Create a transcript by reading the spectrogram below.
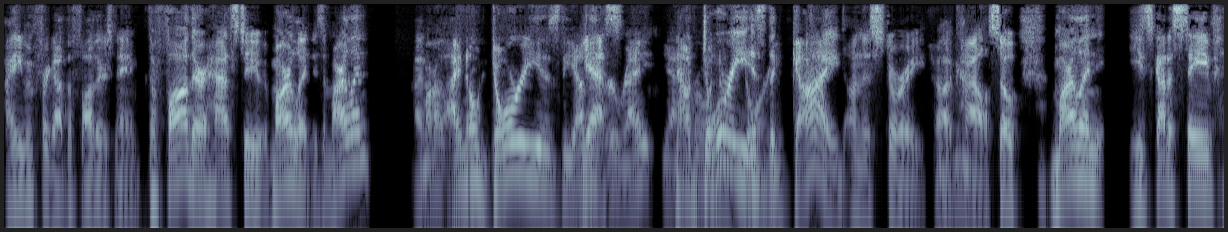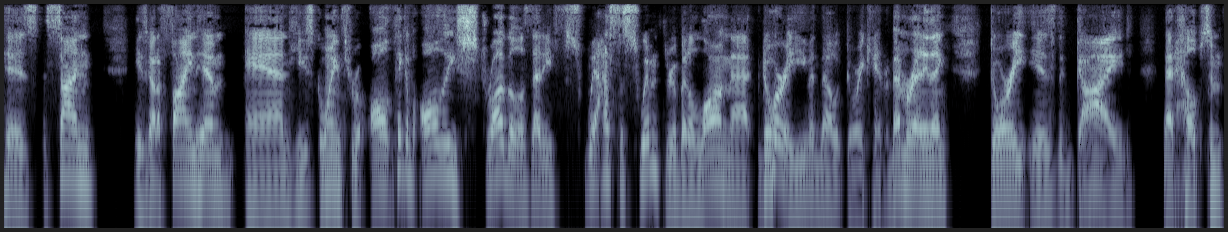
I even forgot the father's name. The father has to Marlin. Is it Marlin? I, Marlin, I know Dory is the other, yes. right? Yeah. Now Dory, Dory, is the guide on this story, uh, mm-hmm. Kyle. So Marlin, he's got to save his son. He's got to find him and he's going through all, think of all these struggles that he sw- has to swim through. But along that, Dory, even though Dory can't remember anything, Dory is the guide that helps him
